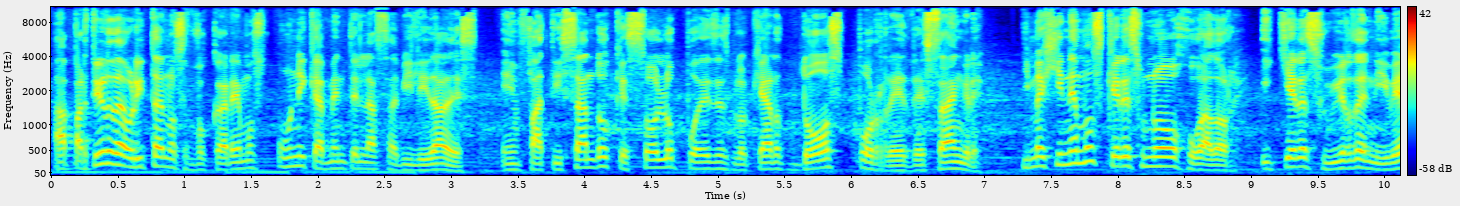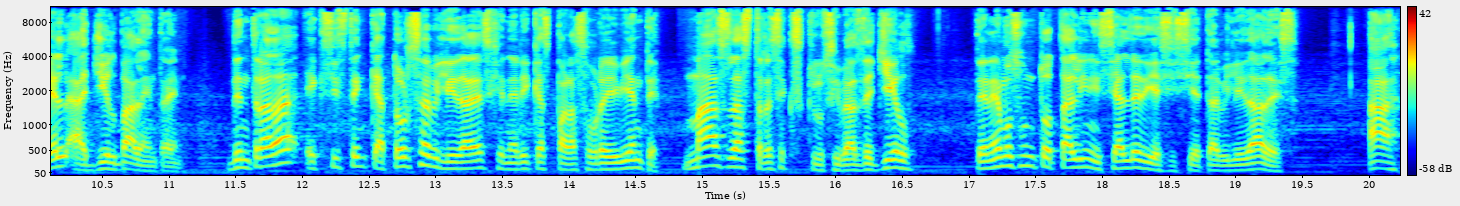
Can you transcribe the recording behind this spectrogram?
A partir de ahorita nos enfocaremos únicamente en las habilidades, enfatizando que solo puedes desbloquear dos por red de sangre. Imaginemos que eres un nuevo jugador y quieres subir de nivel a Jill Valentine. De entrada existen 14 habilidades genéricas para sobreviviente, más las 3 exclusivas de Jill. Tenemos un total inicial de 17 habilidades. Ah,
